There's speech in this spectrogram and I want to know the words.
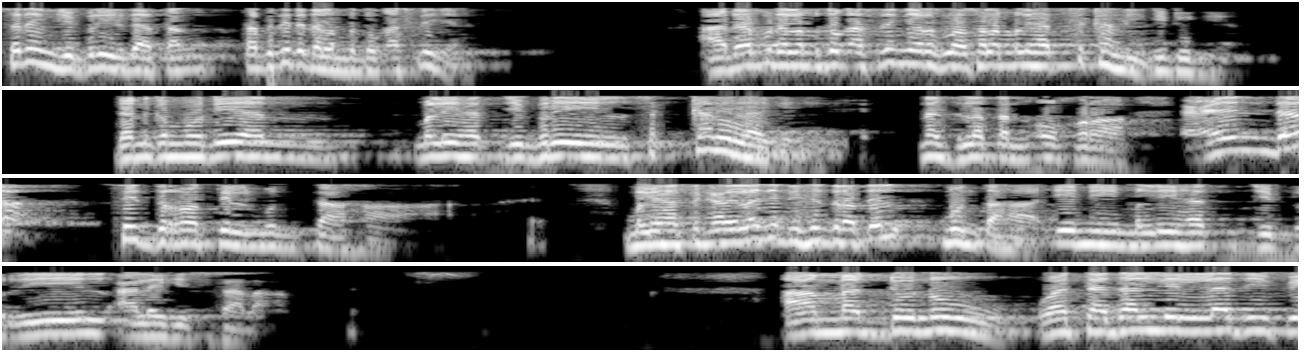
Sering Jibril datang tapi tidak dalam bentuk aslinya. Adapun dalam bentuk aslinya Rasulullah SAW melihat sekali di dunia. Dan kemudian melihat Jibril sekali lagi. Nazlatan ukhra. Inda sidratil muntaha. Melihat sekali lagi di sidratil muntaha. Ini melihat Jibril alaihi salam. Amad dunu wa tadallil ladhi fi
